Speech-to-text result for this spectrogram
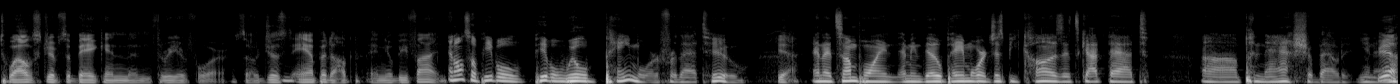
12 strips of bacon and 3 or 4. So just amp it up and you'll be fine. and also, people people will pay more for that too. Yeah. And at some point, I mean, they'll pay more just because it's got that uh, panache about it. You know. Yeah.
